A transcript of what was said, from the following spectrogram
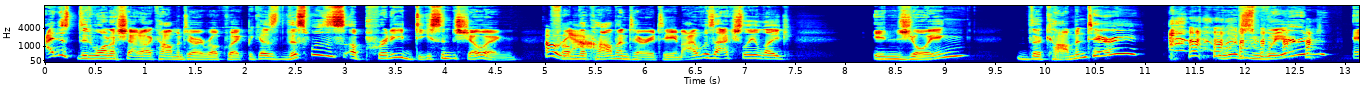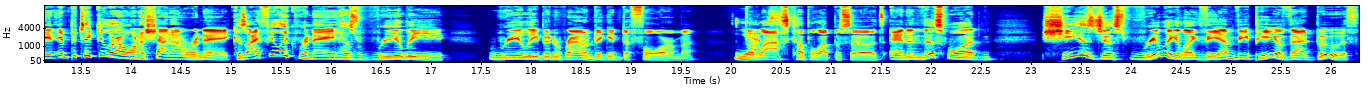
I just did want to shout out commentary real quick because this was a pretty decent showing Oh, from yeah. the commentary team. I was actually like enjoying the commentary, which is weird. And in particular, I want to shout out Renee because I feel like Renee has really, really been rounding into form Yes. the last couple episodes. And in this one, she is just really like the MVP of that booth.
